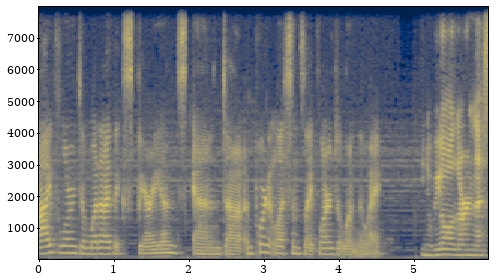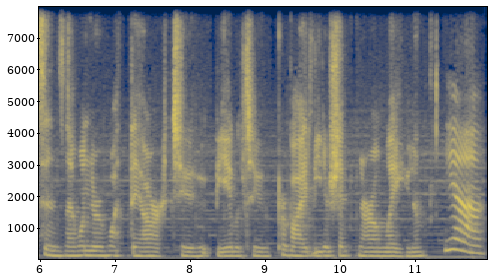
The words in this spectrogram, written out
I've learned and what I've experienced and uh, important lessons I've learned along the way you know, we all learn lessons, and I wonder what they are to be able to provide leadership in our own way, you know? Yeah,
